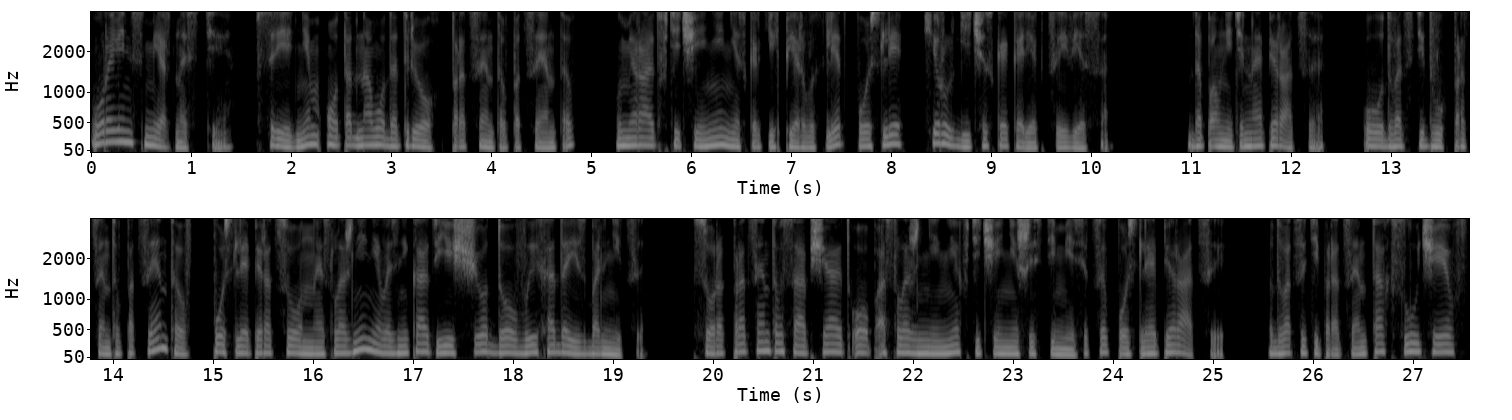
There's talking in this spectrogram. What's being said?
Уровень смертности. В среднем от 1 до 3% пациентов умирают в течение нескольких первых лет после хирургической коррекции веса. Дополнительная операция. У 22% пациентов послеоперационные осложнения возникают еще до выхода из больницы. 40% сообщают об осложнениях в течение 6 месяцев после операции. В 20% случаев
